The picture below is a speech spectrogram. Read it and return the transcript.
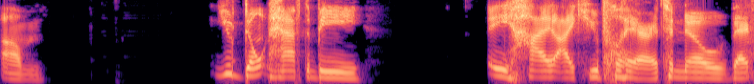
Um, you don't have to be a high IQ player to know that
